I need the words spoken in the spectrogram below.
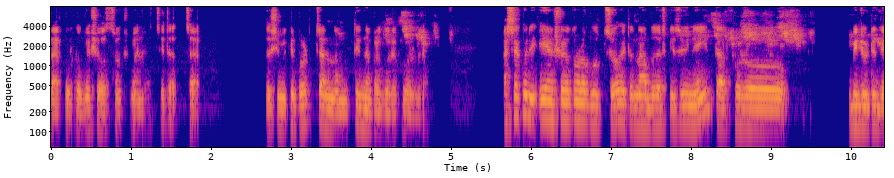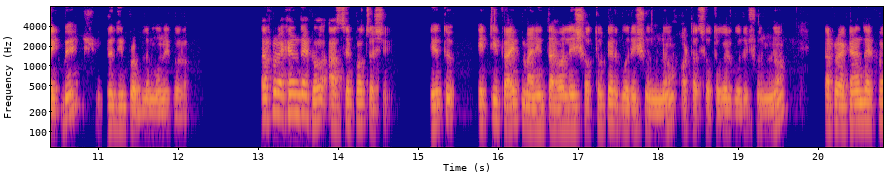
তারপর হবে সহস্রাংশ মানে হচ্ছে এটা চার, দশমিকের পর চার নম্বর তিন নম্বর করে পড়বে। আশা করি এই অংশটা তোমরা বুঝছ, এটা না বোঝার কিছুই নেই, তারপরও ভিডিওটি দেখবে, যদি প্রবলেম মনে করো। তারপর এখানে দেখো আছে পঁচাশি। যেহেতু এইটটি ফাইভ মানে তাহলে শতকের গড়ি শূন্য, অর্থাৎ শতকের গড়ি শূন্য। তারপর এখানে দেখো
